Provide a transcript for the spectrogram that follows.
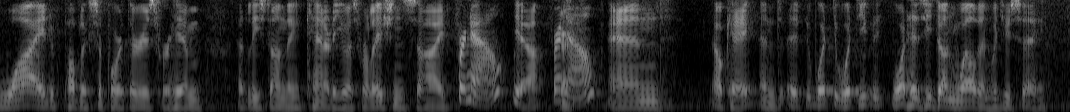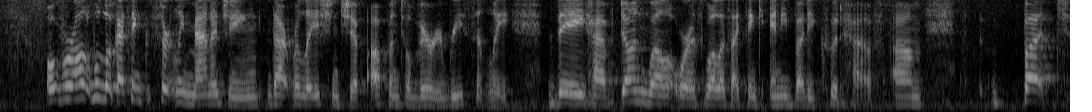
wide public support there is for him, at least on the Canada-U.S. relations side. For now. Yeah. For now. And okay. And it, what what you, what has he done well then? Would you say? Overall, well, look, I think certainly managing that relationship up until very recently, they have done well, or as well as I think anybody could have. Um, but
